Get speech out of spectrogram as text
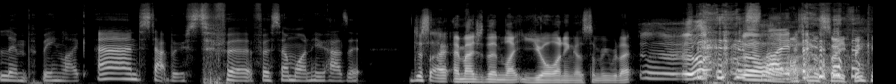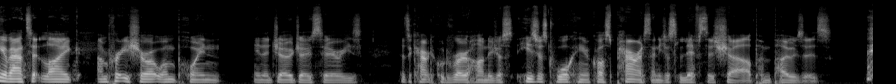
Limp being like, and stat boost for, for someone who has it. Just I imagine them like yawning or something. We're like, I was going to say, thinking about it, like I'm pretty sure at one point in a JoJo series, there's a character called Rohan who just he's just walking across Paris and he just lifts his shirt up and poses.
